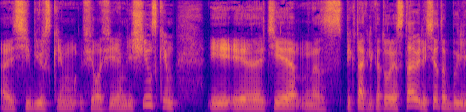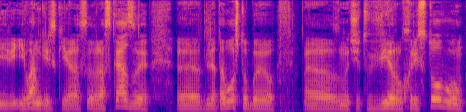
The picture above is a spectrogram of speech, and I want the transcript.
э, сибирским Филофеем Лещинским, и э, те спектакли, которые ставились, это были евангельские рас- рассказы э, для того, чтобы, э, значит, в веру Христову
